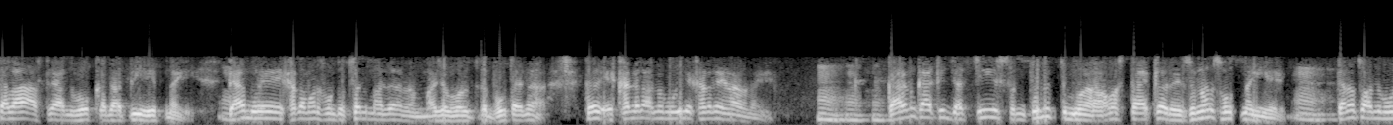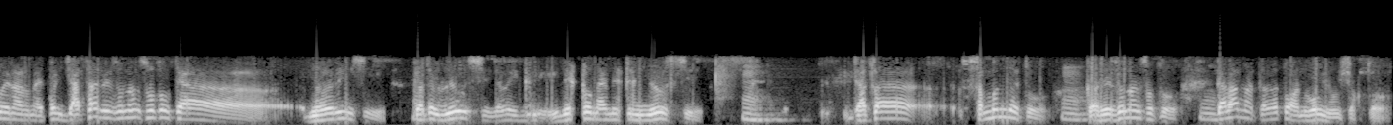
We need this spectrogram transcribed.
त्याला असले अनुभव कदापि येत नाही त्यामुळे एखादा माणूस म्हणतो चल माझ्या माझ्या भूत आहे ना तर एखाद्याला अनुभव येईल एखाद्याला येणार नाही. कारण का की ज्याची संतुलित अवस्था आहे किंवा रेझोनन्स होत नाहीये हं. त्याला तो अनुभव येणार नाही पण ज्याचा रेझोनन्स होतो त्या लहरींशी किंवा त्या वेव्हशी ज्याला इलेक्ट्रोमॅग्नेटिक वेव्हशी. ज्याचा संबंध येतो रेझोनन्स होतो त्याला मात्र तो अनुभव येऊ शकतो.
